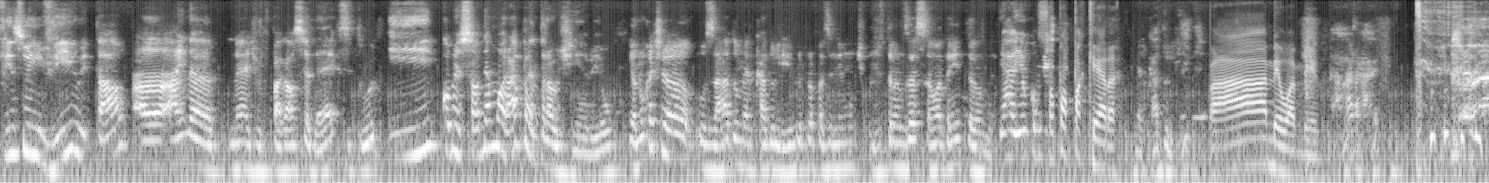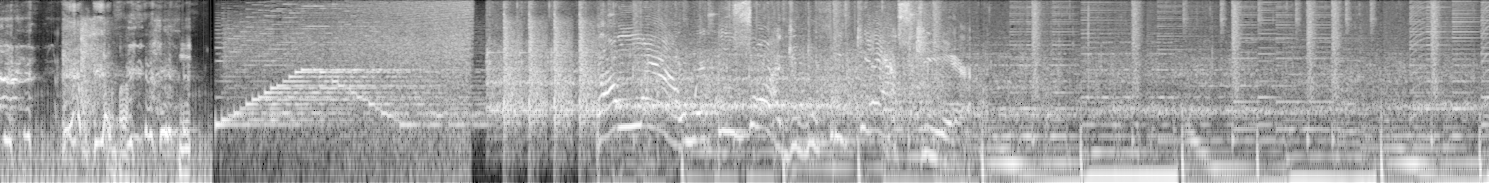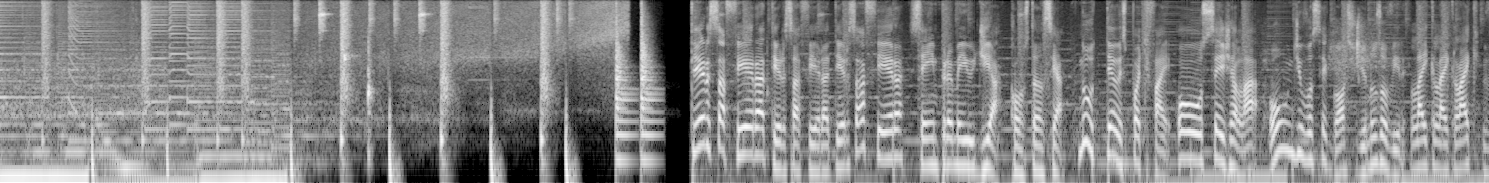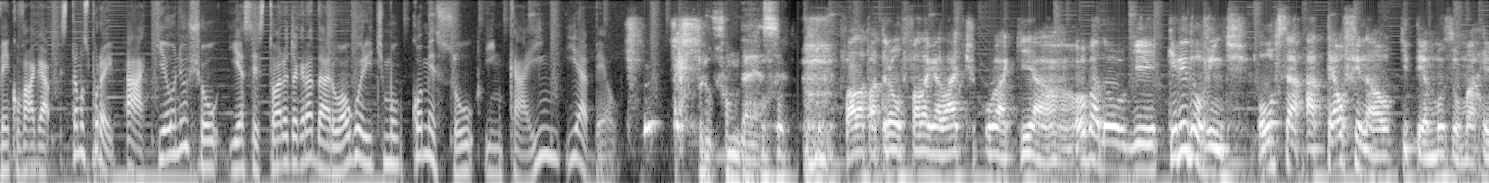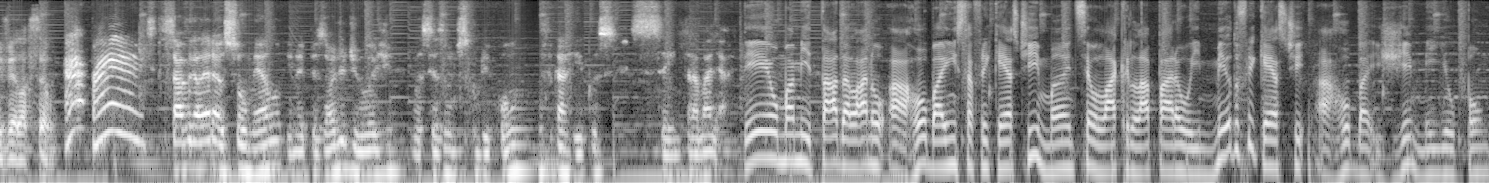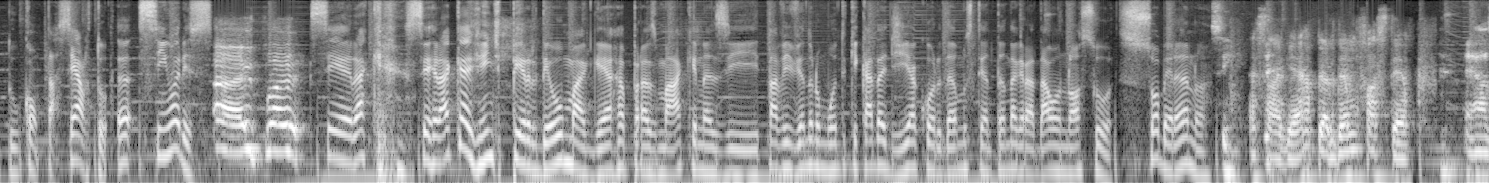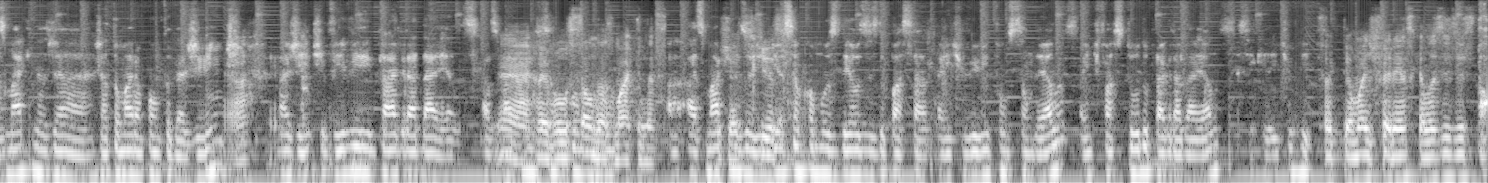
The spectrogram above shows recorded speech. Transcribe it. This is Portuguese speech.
fiz o envio e tal, ainda, né, de pagar o Sedex e tudo, e começou a demorar pra entrar o dinheiro. Eu, eu nunca tinha usado o Mercado Livre pra fazer nenhum tipo de transação até então, né? E aí eu comecei... Só pra paquera. Mercado Livre? Ah, meu amigo. Caralho. Tá lá o episódio do Freecast! Terça-feira, terça-feira, terça-feira, sempre ao meio-dia, Constância, no teu Spotify, ou seja lá onde você gosta de nos ouvir. Like, like, like, vem com vaga, estamos por aí. Aqui é o New Show e essa história de agradar o algoritmo começou em Caim e Abel. Profunda essa. Fala patrão, fala galáctico, aqui é arroba Doug. Querido ouvinte, ouça até o final que temos uma revelação. Salve galera, eu sou o Melo e no episódio de hoje vocês vão descobrir como ficar ricos sem trabalhar. Dê uma mitada lá no arroba InstaFreecast e mande seu lacre lá para o e-mail do Freecast, arroba gmail.com. Tá certo? Ah, senhores, Ai, pai. será que, será que a gente perdeu uma guerra pras máquinas e tá vivendo no mundo que cada dia acordamos tentando agradar o nosso soberano? Sim, Essa guerra perdemos faz tempo. é, as máquinas já, já tomaram conta da gente, É, a gente vive pra agradar elas. As é a revolução como- das máquinas. a- As máquinas Gente, hoje em dia são como os deuses do passado. A gente vive em função delas, a gente faz tudo pra agradar elas, é assim que a gente vive. Só que tem uma diferença que elas existem.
